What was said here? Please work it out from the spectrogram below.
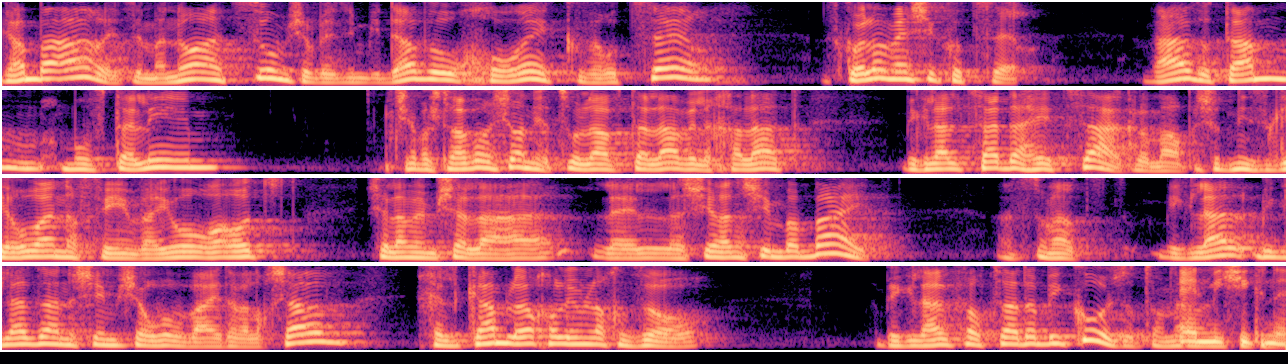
גם בארץ זה מנוע עצום שבמידה והוא חורק ועוצר, אז כל המשק עוצר. ואז אותם מובטלים, כשבשלב הראשון יצאו לאבטלה ולחל"ת בגלל צד ההיצע, כלומר פשוט נסגרו ענפים והיו הוראות של הממשלה להשאיר אנשים בבית. אז זאת אומרת, בגלל, בגלל זה אנשים נשארו בבית, אבל עכשיו חלקם לא יכולים לחזור, בגלל כבר צד הביקוש, זאת אומרת... אין מי שיקנה.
